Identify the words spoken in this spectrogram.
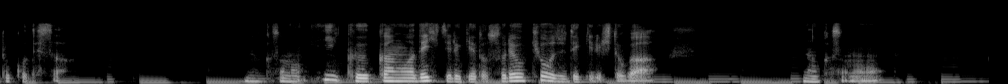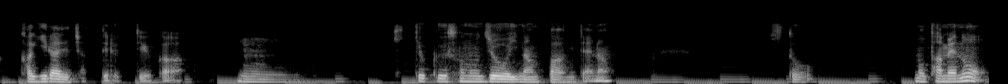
とこでさ、なんかそのいい空間はできてるけど、それを享受できる人が、なんかその、限られちゃってるっていうか、うん。結局その上位何パーみたいな人のための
